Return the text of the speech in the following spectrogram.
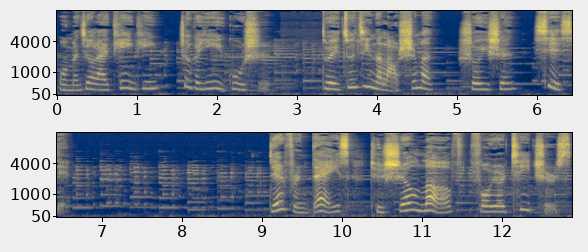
我们就来听一听这个英语故事，对尊敬的老师们说一声谢谢。Different days to show love for your teachers.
